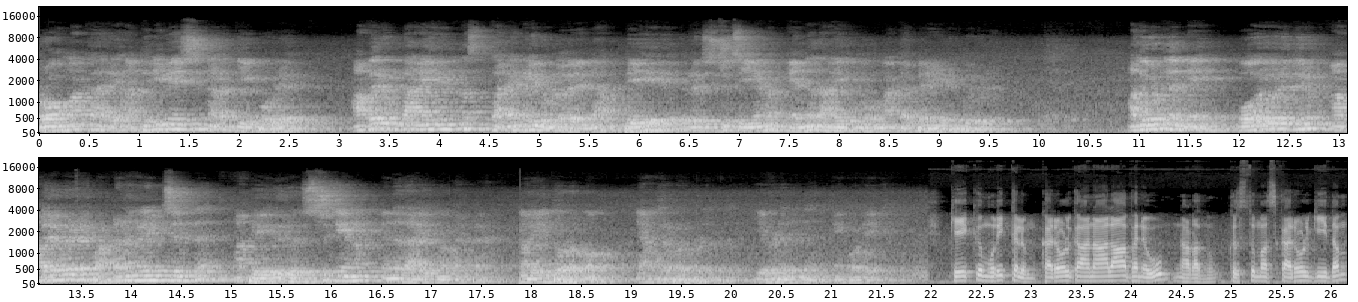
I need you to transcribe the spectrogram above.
റോമാക്കാരെ അധിനിവേശം നടത്തിയപ്പോൾ അവരുണ്ടായിരുന്ന സ്ഥലങ്ങളിലുള്ളവരെല്ലാം പേര് രജിസ്റ്റർ ചെയ്യണം എന്നതായിരുന്നു ആ കൽപ്പനയുടെ അതുകൊണ്ട് തന്നെ ഓരോരുത്തരും അവരവരുടെ പട്ടണങ്ങളിൽ ചെന്ന് ആ പേര് രജിസ്റ്റർ ചെയ്യണം എന്നതായിരുന്നു അവരുടെ മഴയത്തോടൊപ്പം യാത്ര പുറപ്പെടുന്നത്. എവിടെ നിന്ന് എങ്ങോട്ടേക്ക്? കേക്ക് മുറിക്കലും കരോൾ ഗാനാലാപനവും നടന്നു. ക്രിസ്തുമസ് കരോൾ ഗീതം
